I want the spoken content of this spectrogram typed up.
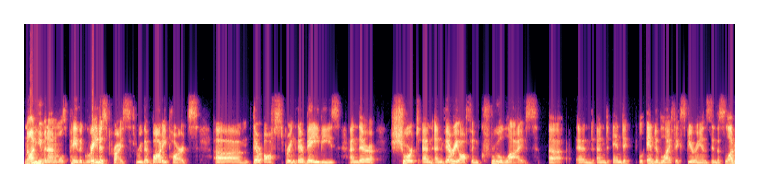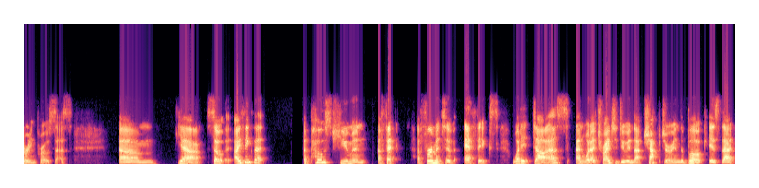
non-human animals pay the greatest price through their body parts, um, their offspring, their babies, and their short and, and very often cruel lives uh, and, and end, end of life experience in the slaughtering process. Um, yeah, so I think that a post-human effect affirmative ethics, what it does, and what I try to do in that chapter in the book, is that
